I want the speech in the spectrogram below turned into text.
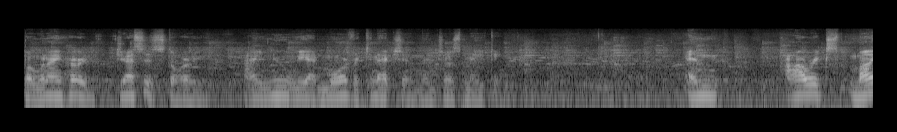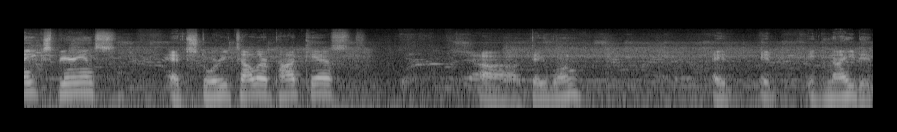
but when I heard Jess's story, I knew we had more of a connection than just making. And our ex- my experience at Storyteller podcast, uh, day one, it, it ignited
